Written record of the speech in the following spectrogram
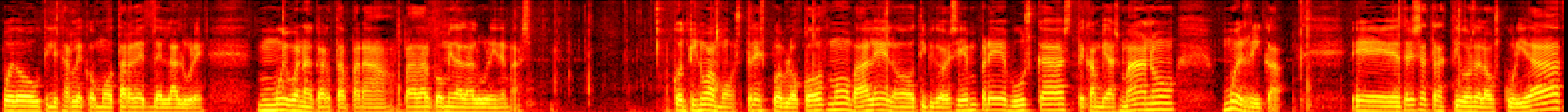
puedo utilizarle como target del Alure. Muy buena carta para, para dar comida al Alure y demás. Continuamos, tres pueblo Cosmo, ¿vale? Lo típico de siempre, buscas, te cambias mano, muy rica. Eh, tres atractivos de la oscuridad,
